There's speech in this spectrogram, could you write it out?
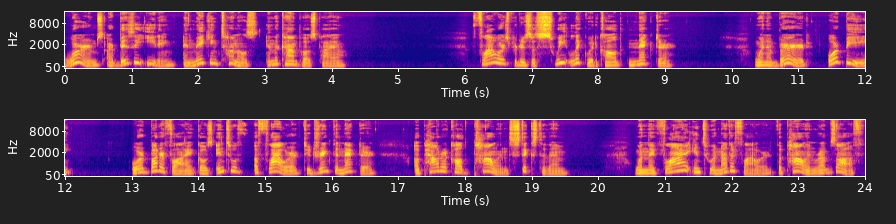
Worms are busy eating and making tunnels in the compost pile. Flowers produce a sweet liquid called nectar. When a bird or bee or butterfly goes into a flower to drink the nectar, a powder called pollen sticks to them. When they fly into another flower, the pollen rubs off.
